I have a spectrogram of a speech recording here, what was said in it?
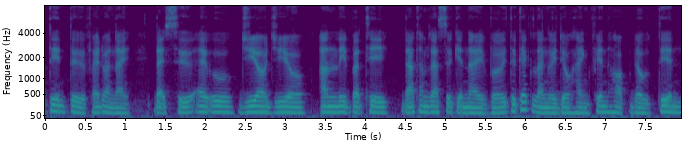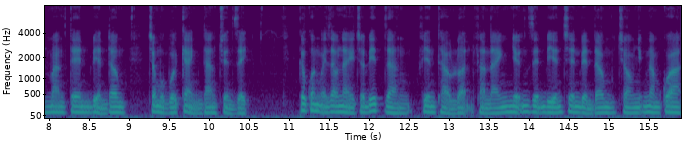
tin từ phái đoàn này, đại sứ EU Giorgio Anliberti đã tham gia sự kiện này với tư cách là người điều hành phiên họp đầu tiên mang tên Biển Đông trong một bối cảnh đang chuyển dịch. Cơ quan ngoại giao này cho biết rằng phiên thảo luận phản ánh những diễn biến trên Biển Đông trong những năm qua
